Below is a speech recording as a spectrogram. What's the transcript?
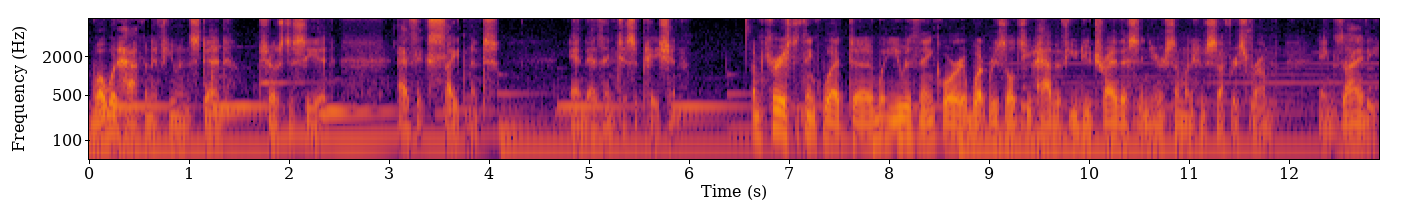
What would happen if you instead chose to see it? As excitement and as anticipation. I'm curious to think what uh, what you would think or what results you have if you do try this and you're someone who suffers from anxiety.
